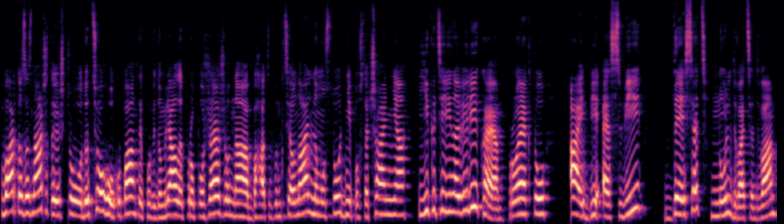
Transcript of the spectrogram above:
Варто зазначити, що до цього окупанти повідомляли про пожежу на багатофункціональному судні постачання Єкатеріна Великая проекту IBSV 10022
